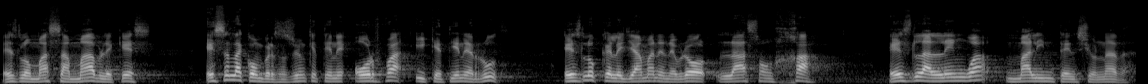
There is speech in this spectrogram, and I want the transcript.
es lo más amable que es. Esa es la conversación que tiene Orfa y que tiene Ruth. Es lo que le llaman en hebreo la sonja. Es la lengua malintencionada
